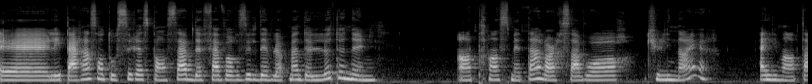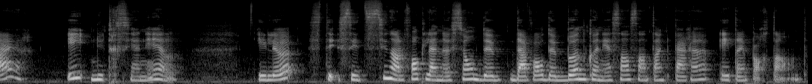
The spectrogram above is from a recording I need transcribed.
Euh, les parents sont aussi responsables de favoriser le développement de l'autonomie en transmettant leur savoir culinaire, alimentaire et nutritionnel. Et là, c'est ici, dans le fond, que la notion d'avoir de, de bonnes connaissances en tant que parent est importante.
